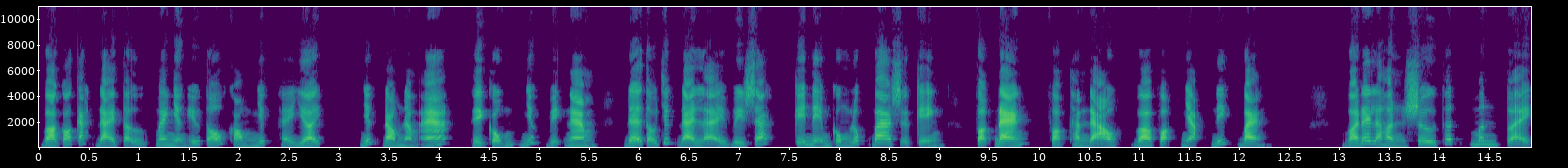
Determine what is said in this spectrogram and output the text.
và có các đại tự mang những yếu tố không nhất thế giới, nhất Đông Nam Á thì cũng nhất Việt Nam để tổ chức đại lễ vi sát kỷ niệm cùng lúc ba sự kiện Phật đản, Phật thành đạo và Phật nhập Niết Bàn. Và đây là hình sư thích minh tuệ.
